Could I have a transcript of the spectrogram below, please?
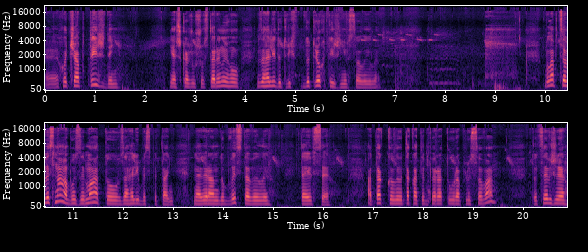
Е, Хоча б тиждень, я ж кажу, що в старину його взагалі до трьох, до трьох тижнів солили. Була б це весна або зима, то взагалі без питань. На віранду б виставили та і все. А так, коли така температура плюсова, то це вже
